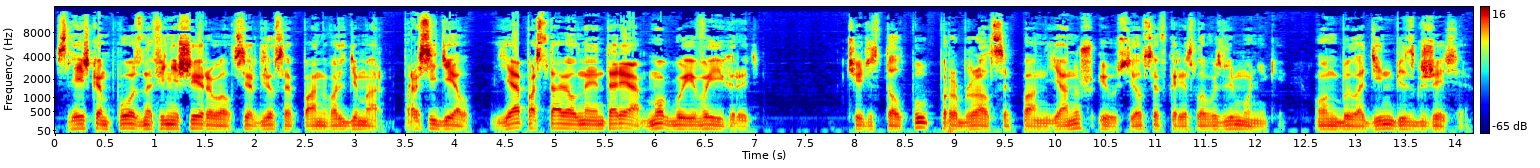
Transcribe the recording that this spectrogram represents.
«Слишком поздно финишировал», — сердился пан Вальдемар. «Просидел. Я поставил на янтаря, мог бы и выиграть». Через толпу пробрался пан Януш и уселся в кресло возле Моники. Он был один без Гжеся.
